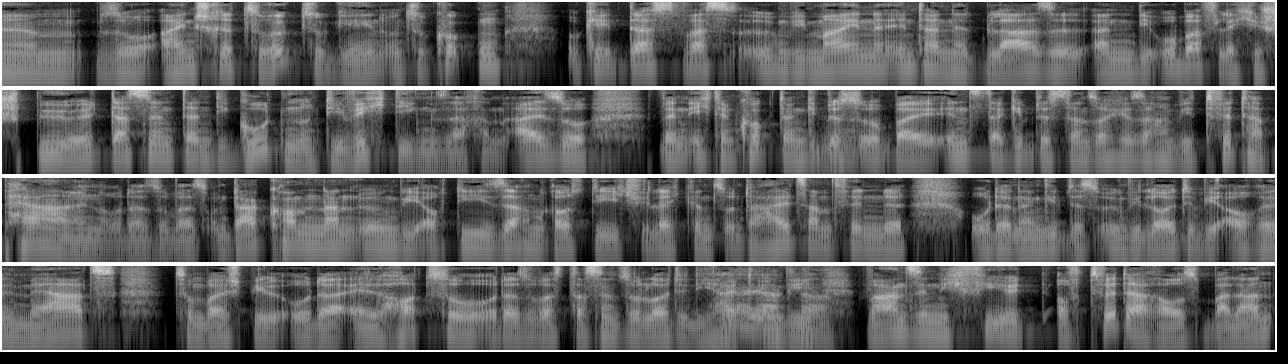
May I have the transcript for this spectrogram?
ähm, so einen Schritt zurückzugehen und zu gucken, okay, das, was irgendwie meine Internetblase an die Oberfläche spült, das sind dann die guten und die wichtigen Sachen. Also, wenn ich dann gucke, dann gibt ja. es so bei Insta gibt es dann solche Sachen wie Twitter-Perlen oder sowas. Und da kommen dann irgendwie auch die Sachen raus, die ich vielleicht ganz unterhaltsam finde. Oder dann gibt es irgendwie Leute wie Aurel Merz zum Beispiel oder El Hotzo oder sowas. Das sind so Leute, die halt ja, ja, irgendwie klar. wahnsinnig viel auf Twitter rausballern.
